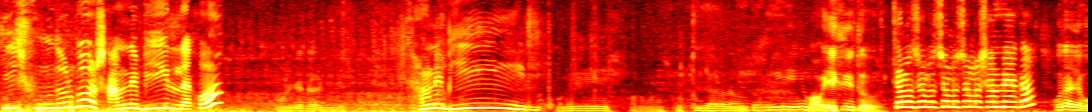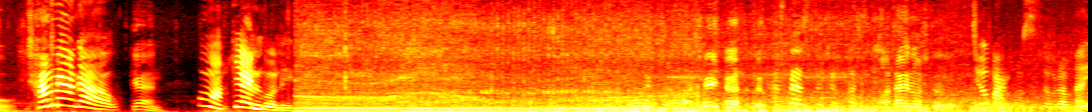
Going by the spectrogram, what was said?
কি সুন্দর গো সামনে বিল দেখো। সামনে বিল। চলো চলো চলো চলো সামনে আগাও। কোথায় যাব সামনে আগাও। কেন ও মা কেন বলে? আস্তে আস্তে মাথায় নষ্ট হলো। যেও পার করছে তোমরা ভাই।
